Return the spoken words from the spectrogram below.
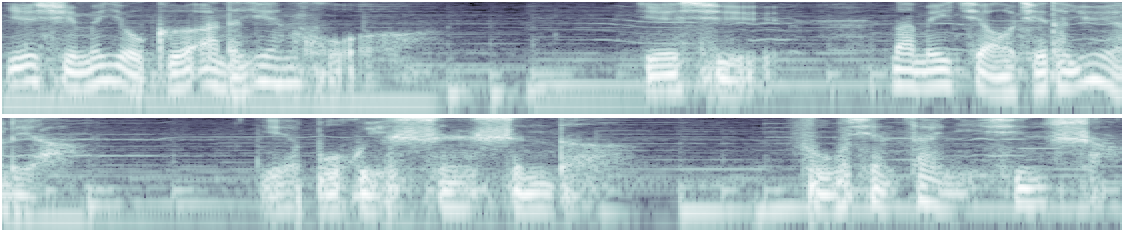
也许没有隔岸的烟火，也许那枚皎洁的月亮。也不会深深的浮现在你心上。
